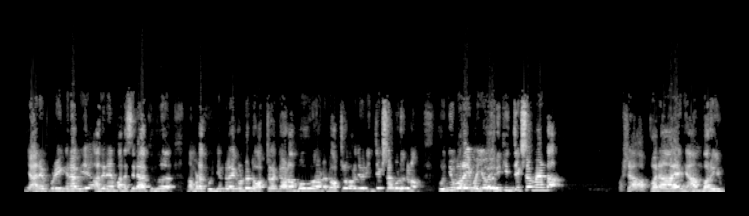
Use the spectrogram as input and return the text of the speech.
ഞാൻ എപ്പോഴും ഇങ്ങനെ അതിനെ മനസ്സിലാക്കുന്നത് നമ്മുടെ കുഞ്ഞുങ്ങളെ കൊണ്ട് ഡോക്ടറെ കാണാൻ പോവുകയാണ് ഡോക്ടർ പറഞ്ഞു ഒരു ഇഞ്ചക്ഷൻ കൊടുക്കണം. കുഞ്ഞു പറയും അയ്യോ എനിക്ക് ഇഞ്ചക്ഷൻ വേണ്ട. പക്ഷെ അപ്പനായ ഞാൻ പറയും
